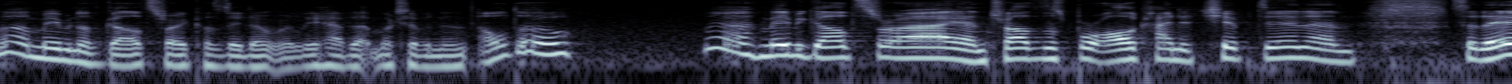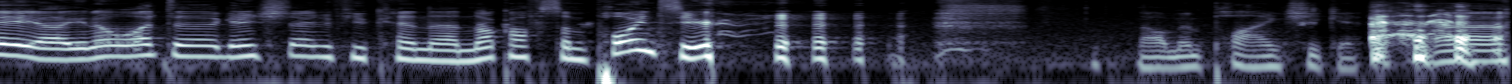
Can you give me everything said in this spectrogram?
well, maybe not Galatasaray because they don't really have that much of an. Although, yeah, maybe Galatasaray and Trabzonspor all kind of chipped in and said, "Hey, uh, you know what, uh, Genstein, if you can uh, knock off some points here." now I'm implying Shike. Uh,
